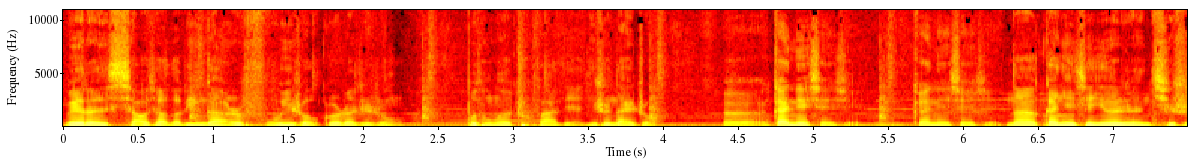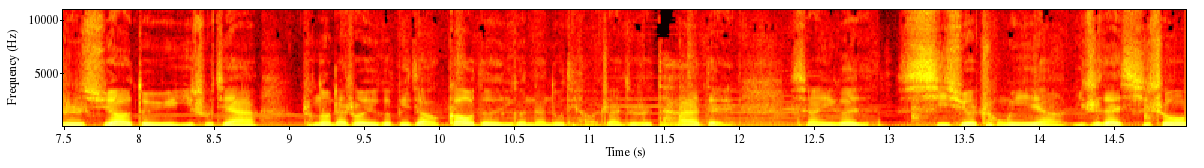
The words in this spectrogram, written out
为了小小的灵感而服务一首歌的这种不同的出发点，你是哪种？呃，概念先行嗯，概念先行。那概念先行的人，其实需要对于艺术家创作来说有一个比较高的一个难度挑战，就是他得像一个吸血虫一样，一直在吸收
